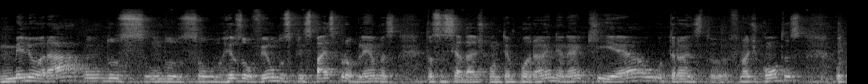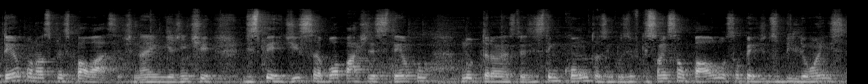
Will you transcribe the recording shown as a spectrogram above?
melhorar um dos, um dos ou resolver um dos principais problemas da sociedade contemporânea, né, que é o trânsito. Afinal de contas, o tempo é o nosso principal asset, né, e a gente desperdiça boa parte desse tempo no trânsito. Existem contas, inclusive, que só em São Paulo são perdidos bilhões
